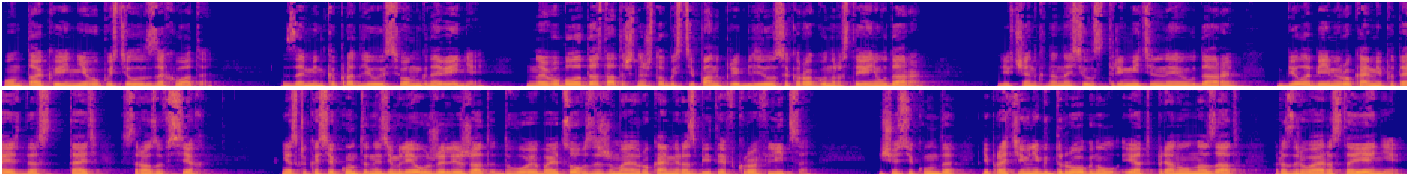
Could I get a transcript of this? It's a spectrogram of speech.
он так и не выпустил из захвата. Заминка продлилась всего мгновение, но его было достаточно, чтобы Степан приблизился к врагу на расстояние удара. Левченко наносил стремительные удары, бил обеими руками, пытаясь достать сразу всех, Несколько секунд, и на земле уже лежат двое бойцов, зажимая руками разбитые в кровь лица. Еще секунда, и противник дрогнул и отпрянул назад, разрывая расстояние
